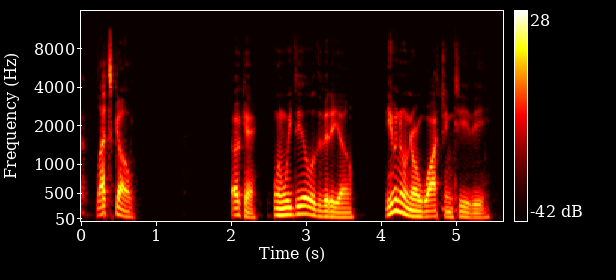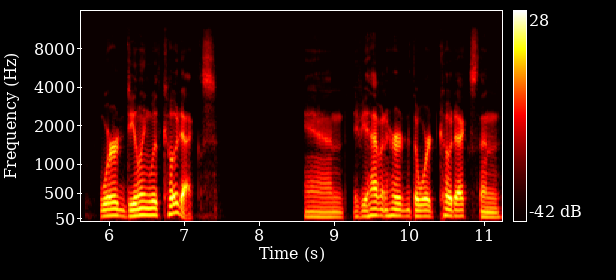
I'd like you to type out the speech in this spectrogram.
Let's go. okay, when we deal with video, even when we're watching TV, we're dealing with codecs. And if you haven't heard the word codecs, then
